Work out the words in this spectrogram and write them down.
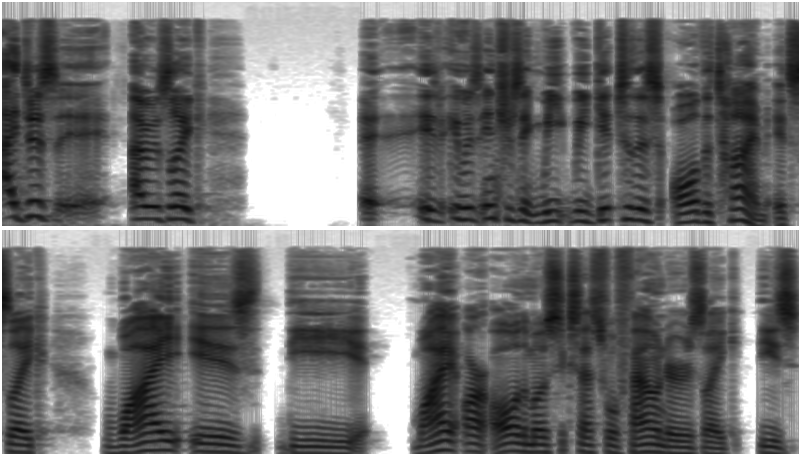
I just I was like it, it was interesting. We we get to this all the time. It's like, why is the why are all the most successful founders like these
